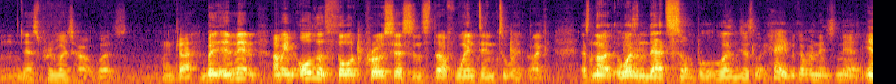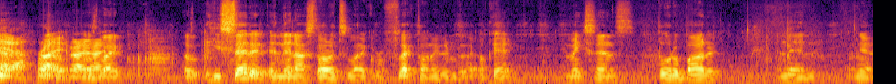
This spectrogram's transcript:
And that's pretty much how it was. Okay. But and then I mean, all the thought process and stuff went into it. Like it's not, it wasn't that simple. It wasn't just like, hey, become an engineer. Yeah, right, No, right, It was right. like uh, he said it, and then I started to like reflect on it and be like, okay, makes sense. Thought about it, and then yeah,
